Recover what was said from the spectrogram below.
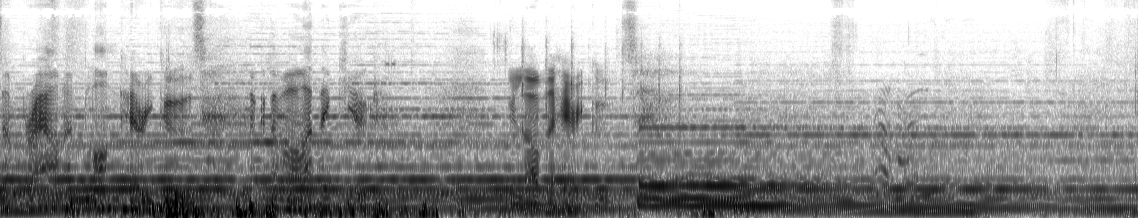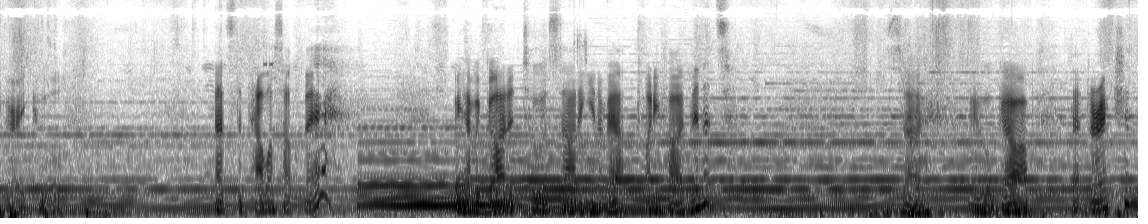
some brown and blonde hairy coos. Look at them all, aren't they cute? We love the hairy coos. Very cool. That's the palace up there. We have a guided tour starting in about 25 minutes. So we will go up that direction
